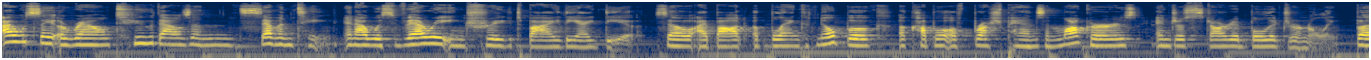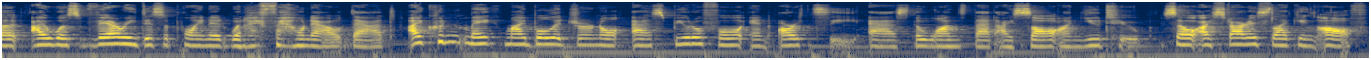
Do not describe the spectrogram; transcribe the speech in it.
I would say around 2017, and I was very intrigued by the idea. So I bought a blank notebook, a couple of brush pens and markers, and just started bullet journaling. But I was very disappointed when I found out that I couldn't make my bullet journal as beautiful and artsy as the ones that I saw on YouTube. So I started slacking off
